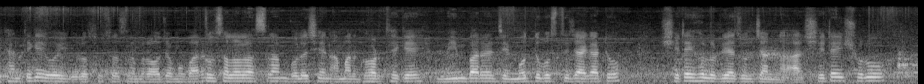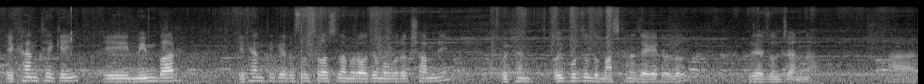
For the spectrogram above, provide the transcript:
এখান থেকেই ওই রসুলাম রজ মোবারক রসুল আসলাম বলেছেন, আমার ঘর থেকে মিম্বারের যে মধ্যবস্তি জায়গাটু, সেটাই হলো রিয়াজুল জান্না আর সেটাই শুরু এখান থেকেই এই মিম্বার, এখান থেকে রসুল সাল্লাহ আসলাম রজ মোবারক সামনে, ওইখান ওই পর্যন্ত মাঝখানে জায়গাটা হলো রিয়াজুল জান্না আর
